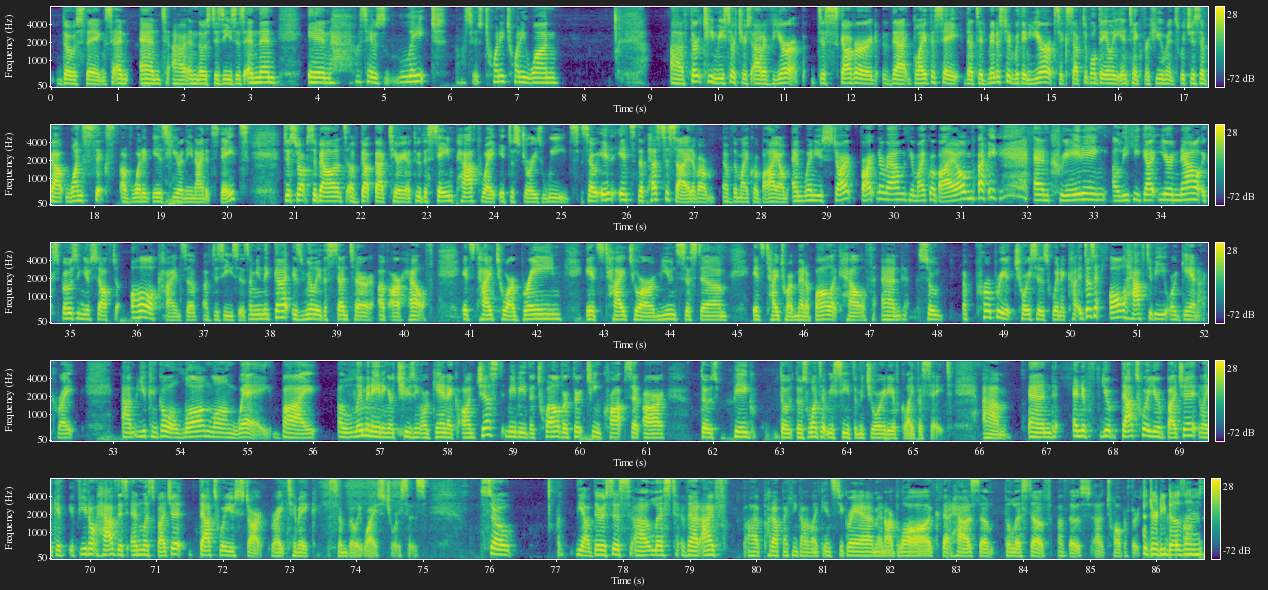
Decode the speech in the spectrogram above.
those things and and uh, and those diseases. And then in I would say it was late, I would say it was 2021. Uh, 13 researchers out of Europe discovered that glyphosate that's administered within Europe's acceptable daily intake for humans, which is about one sixth of what it is here in the United States, disrupts the balance of gut bacteria through the same pathway it destroys weeds. So it, it's the pesticide of our, of the microbiome. And when you start farting around with your microbiome, right, and creating a leaky gut, you're now exposing yourself to all kinds of, of diseases. I mean, the gut is really the center center of our health. It's tied to our brain. It's tied to our immune system. It's tied to our metabolic health. And so appropriate choices when it comes, it doesn't all have to be organic, right? Um, you can go a long, long way by eliminating or choosing organic on just maybe the 12 or 13 crops that are those big those, those ones that receive the majority of glyphosate um, and and if you're that's where your budget like if, if you don't have this endless budget that's where you start right to make some really wise choices. So yeah there's this uh, list that i've uh, put up i think on like instagram and our blog that has uh, the list of of those uh, 12 or 13 the dirty dozen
